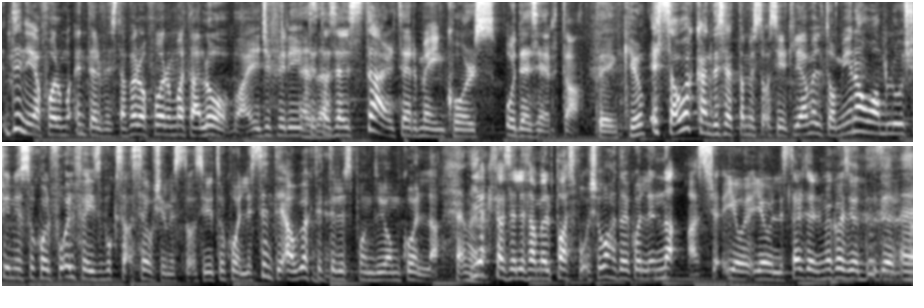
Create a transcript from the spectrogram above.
din hija forma intervista però forma ta' logħba, jiġifieri inti tagħżel starter, main course u deżerta. Thank you. Issa hawnhekk għandi sett ta' mistoqsijiet li għamilthom jiena u għamlu xi nies ukoll fuq il-Facebook saqsew xi mistoqsijiet ukoll. Issa inti hawnhekk trid tirrispondihom kollha. Jekk tagħżel li tagħmel pass fuq xi waħda jkolli nnaqqas jew l-istarter, il-main course jew d-deżerta.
